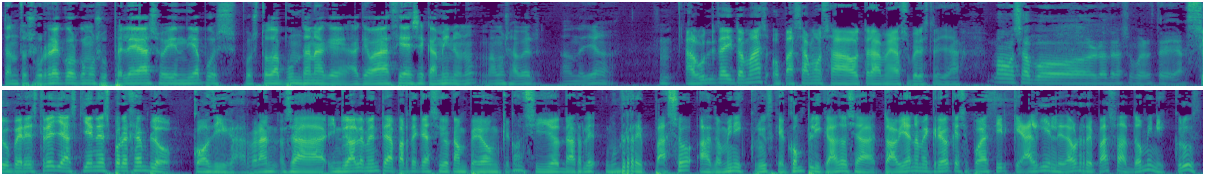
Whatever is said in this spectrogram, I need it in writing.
tanto su récord como sus peleas hoy en día, pues, pues todo apuntan a que, a que va hacia ese camino, ¿no? Vamos a ver a dónde llega. ¿Algún detallito más o pasamos a otra mega superestrella? Vamos a por otra superestrella. Superestrellas, ¿quién es, por ejemplo? Cody Garbrandt. O sea, indudablemente, aparte que ha sido campeón, que consiguió darle un repaso a Dominic Cruz. Qué complicado. O sea, todavía no me creo que se pueda decir que alguien le da un repaso a Dominic Cruz.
